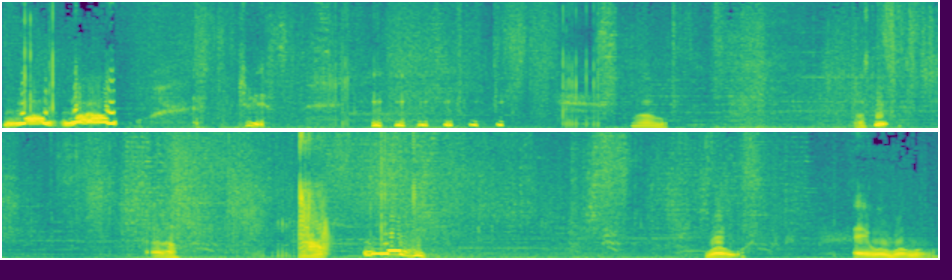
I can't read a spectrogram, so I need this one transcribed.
Wow, wow! Chris! wow! Passe-tu? Ah non! Wow! Hey, whoa, whoa, wow!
